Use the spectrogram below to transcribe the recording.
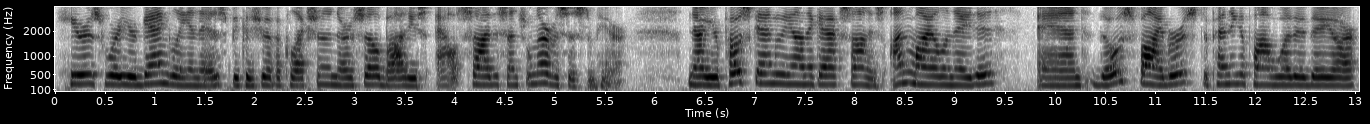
Here's where your ganglion is because you have a collection of nerve cell bodies outside the central nervous system here. Now your postganglionic axon is unmyelinated and those fibers, depending upon whether they are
